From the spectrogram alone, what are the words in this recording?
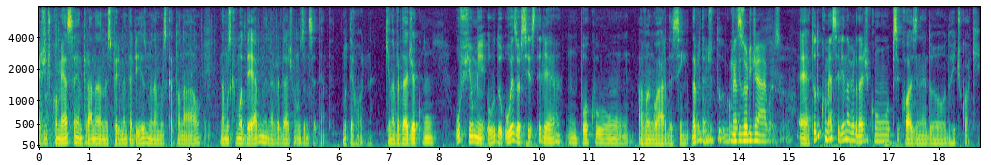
A gente começa a entrar na, no experimentalismo, na música tonal, na música moderna, na verdade, nos anos 70, no terror, né? Que na verdade é com o filme, o, do, o Exorcista, ele é um pouco a vanguarda, assim. Na verdade, tudo começa... Divisor de águas. É, tudo começa ali, na verdade, com o Psicose, né, do, do Hitchcock.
